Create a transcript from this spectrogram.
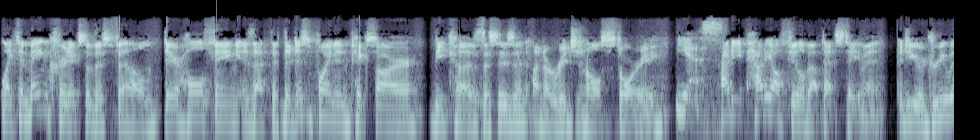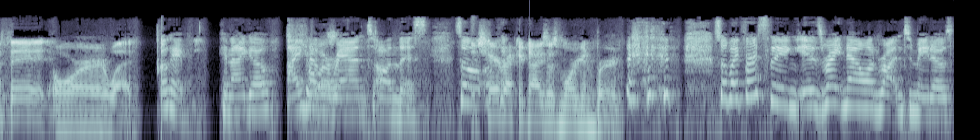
Like the main critics of this film, their whole thing is that they're disappointed in Pixar because this isn't an original story. Yes. How do you how do y'all feel about that statement? Do you agree with it or what? Okay, can I go? I have a rant on this. So The chair okay. recognizes Morgan Bird. So my first thing is right now on Rotten Tomatoes,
